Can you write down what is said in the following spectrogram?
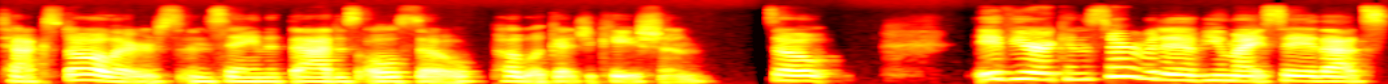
tax dollars and saying that that is also public education. So if you're a conservative you might say that's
